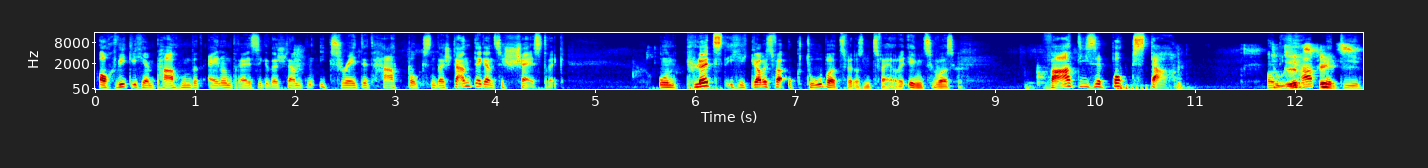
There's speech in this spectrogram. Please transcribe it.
auch wirklich ein paar 131er, da standen X-Rated Hardboxen, da stand der ganze Scheißdreck. Und plötzlich, ich glaube, es war Oktober 2002 oder irgend sowas, war diese Box da. Und ich habe mir die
